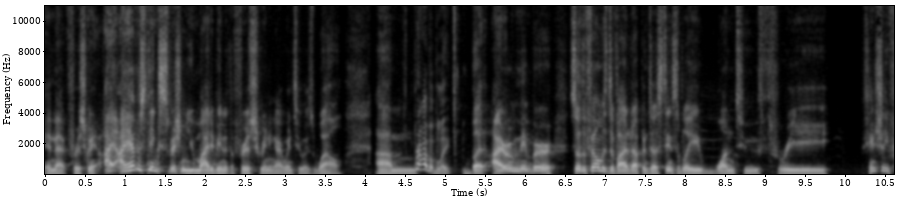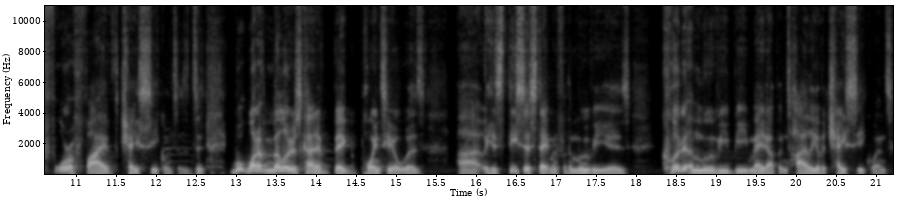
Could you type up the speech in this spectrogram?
in that first screen. I, I have a stinking suspicion you might have been at the first screening I went to as well. Um, probably. but I remember. So the film is divided up into ostensibly one, two, three, potentially four or five chase sequences. It's, one of Miller's kind of big points here was uh, his thesis statement for the movie is. Could a movie be made up entirely of a chase sequence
